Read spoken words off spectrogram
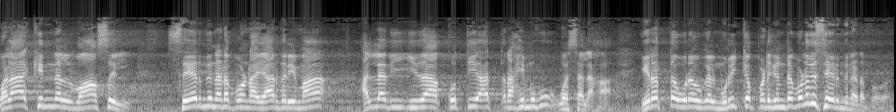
வலாக்கின்னல் வாசில் சேர்ந்து நடப்பவன்டா யார் தெரியுமா? அல்லது இதா குத்தியாத் ரஹிமுகு வசலஹா இரத்த உறவுகள் முறிக்கப்படுகின்ற பொழுது சேர்ந்து நடப்பவன்.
